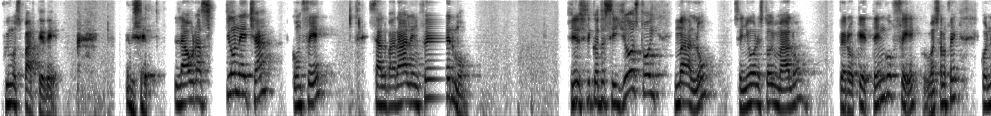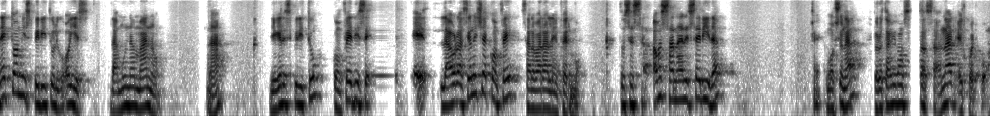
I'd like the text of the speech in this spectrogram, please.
fuimos parte de. Dice, la oración hecha con fe salvará al enfermo. Si yo estoy malo, Señor, estoy malo, pero que tengo fe, ¿cómo es la fe? Conecto a mi espíritu y digo, oye, dame una mano. Llega el espíritu con fe, dice, eh, la oración hecha con fe salvará al enfermo. Entonces, vamos a sanar esa herida emocional, pero también vamos a sanar el cuerpo.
